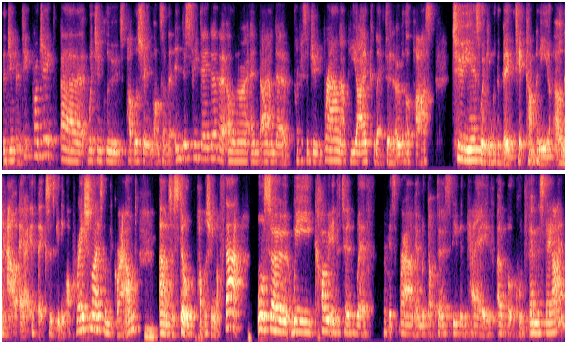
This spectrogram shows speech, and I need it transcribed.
the Gender Tech Project, uh, which includes publishing on some of the industry data that Eleanor and I, under Professor Jude Browne, our PI, collected over the past two years, working with a big tech company on how AI ethics is getting operationalized on the ground. Mhm. Um, so still publishing off that. Also, we co-edited with Professor Browne and with Dr. Stephen Cave a book called Feminist AI.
